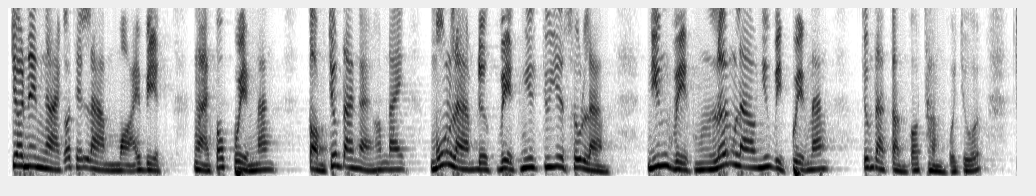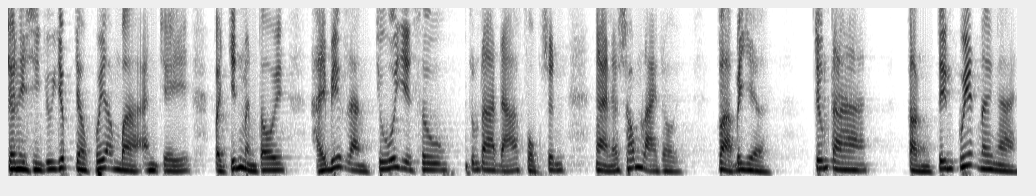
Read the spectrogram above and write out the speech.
cho nên Ngài có thể làm mọi việc, Ngài có quyền năng. Còn chúng ta ngày hôm nay muốn làm được việc như Chúa Giêsu làm, những việc lớn lao, những việc quyền năng chúng ta cần có thần của Chúa. Cho nên xin Chúa giúp cho quý ông bà, anh chị và chính mình tôi hãy biết rằng Chúa Giêsu chúng ta đã phục sinh, Ngài đã sống lại rồi. Và bây giờ chúng ta cần tin quyết nơi Ngài,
